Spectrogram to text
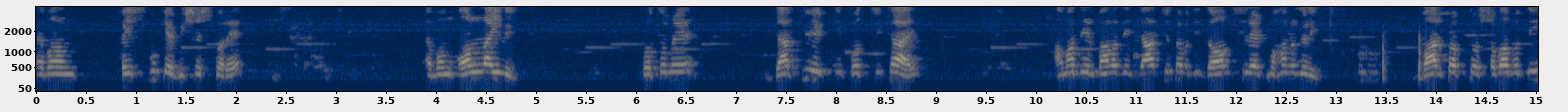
এবং ফেসবুকে বিশেষ করে এবং অনলাইনে প্রথমে জাতীয় একটি পত্রিকায় আমাদের বাংলাদেশ জাতীয়তাবাদী দল, সিলেট মহানগরী, ভারপ্রাপ্ত সভাপতি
